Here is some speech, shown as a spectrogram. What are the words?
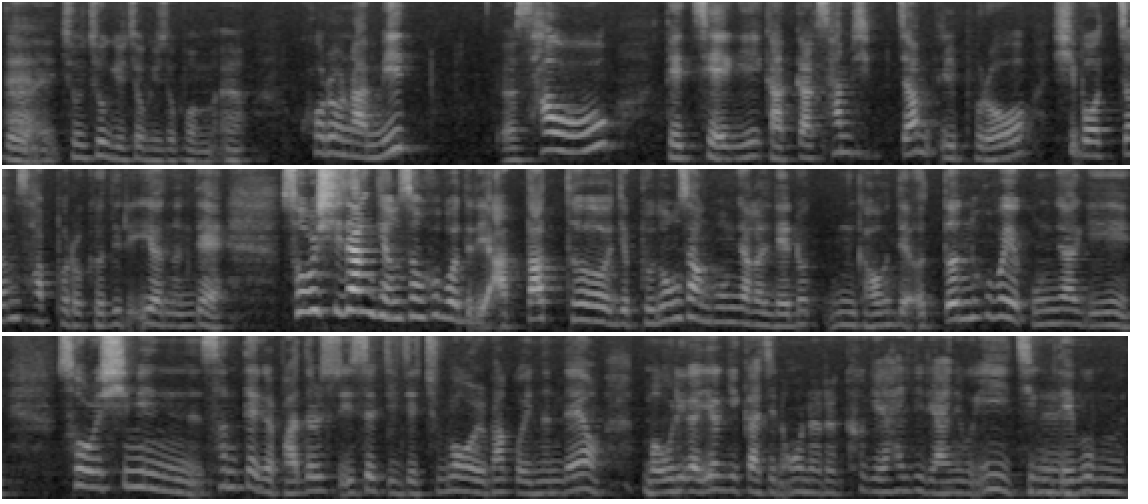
네. 아, 저 저기 저기 저 보면 어, 코로나 및 어, 사후 대책이 각각 30.1%, 15.4% 그들이 이었는데 서울시장 경선 후보들이 앞다퉈 이제 부동산 공약을 내놓은 가운데 어떤 후보의 공약이 서울 시민 선택을 받을 수 있을지 이제 주목을 받고 있는데요. 뭐 우리가 여기까지는 오늘은 크게 할 일이 아니고 이 지금 네. 대부분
